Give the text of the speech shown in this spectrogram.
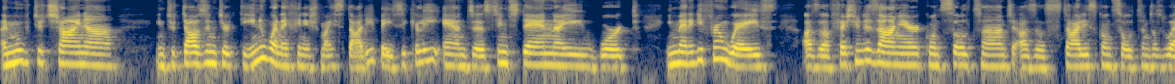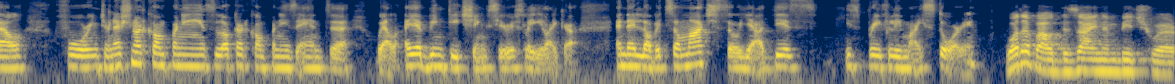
I moved to China in 2013 when I finished my study basically. And uh, since then I worked in many different ways as a fashion designer, consultant, as a stylist consultant as well for international companies, local companies, and uh, well, I have been teaching seriously, like, uh, and I love it so much. So yeah, this is briefly my story. What about design and beachwear?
